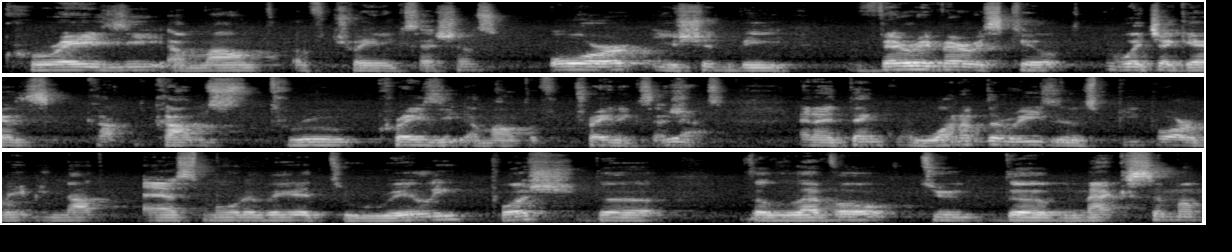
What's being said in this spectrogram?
crazy amount of training sessions or you should be very very skilled which again co- comes through crazy amount of training sessions and i think one of the reasons people are maybe not as motivated to really push the the level to the maximum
